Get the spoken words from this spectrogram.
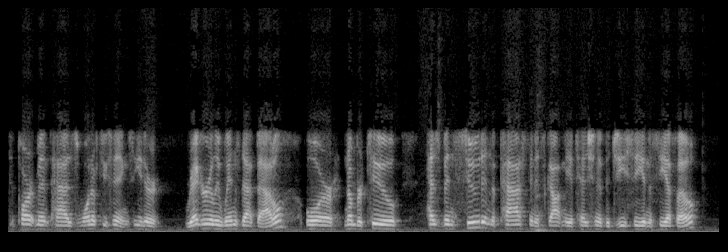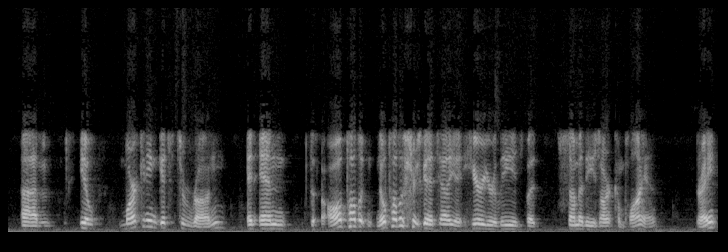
department has one of two things, either regularly wins that battle, or number two, has been sued in the past and it's gotten the attention of the GC and the CFO. Um, you know, marketing gets to run, and, and the, all public, no publisher is going to tell you here are your leads, but some of these aren't compliant, right?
